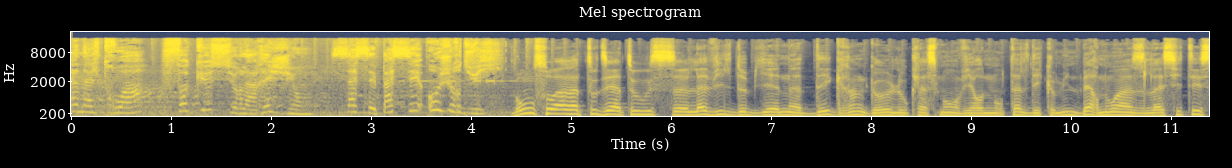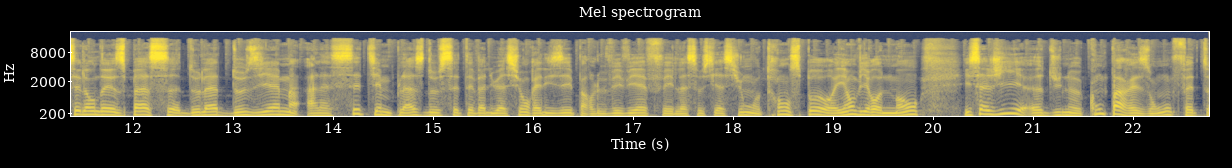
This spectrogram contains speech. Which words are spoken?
Canal 3, focus sur la région. Ça s'est passé aujourd'hui. Bonsoir à toutes et à tous. La ville de Bienne dégringole au classement environnemental des communes bernoises. La cité célandaise passe de la deuxième à la septième place de cette évaluation réalisée par le VVF et l'association Transport et Environnement. Il s'agit d'une comparaison faite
